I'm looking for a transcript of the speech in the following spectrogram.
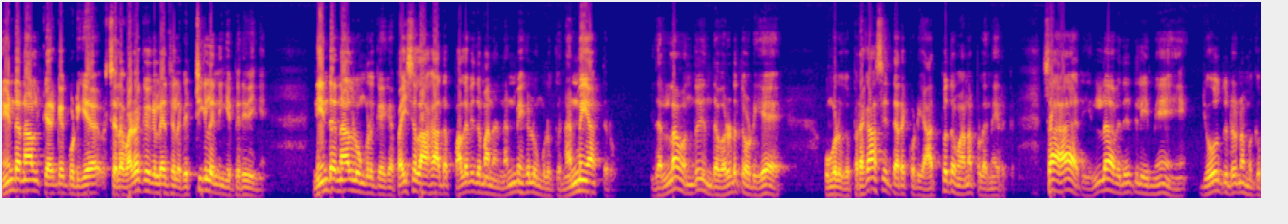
நீண்ட நாள் கிடைக்கக்கூடிய சில வழக்குகளை சில வெற்றிகளை நீங்கள் பெறுவீங்க. நீண்ட நாள் உங்களுக்கு பைசலாகாத பலவிதமான நன்மைகள் உங்களுக்கு நன்மையாக தரும். இதெல்லாம் வந்து இந்த வருடத்தோடைய உங்களுக்கு பிரகாசி தரக்கூடிய அற்புதமான பலனே இருக்குது சார் எல்லா விதத்துலேயுமே ஜோதிடம் நமக்கு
